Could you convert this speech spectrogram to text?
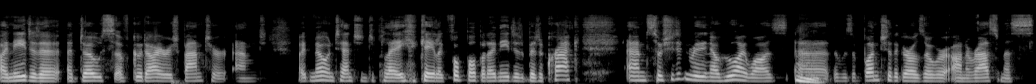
I needed a, a dose of good Irish banter, and I had no intention to play Gaelic football, but I needed a bit of crack, and so she didn't really know who I was. Uh, there was a bunch of the girls over on Erasmus,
